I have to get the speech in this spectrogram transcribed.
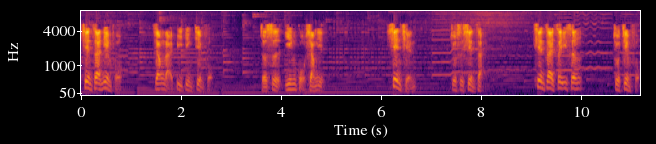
现在念佛，将来必定见佛，则是因果相应。现前就是现在，现在这一生就见佛。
